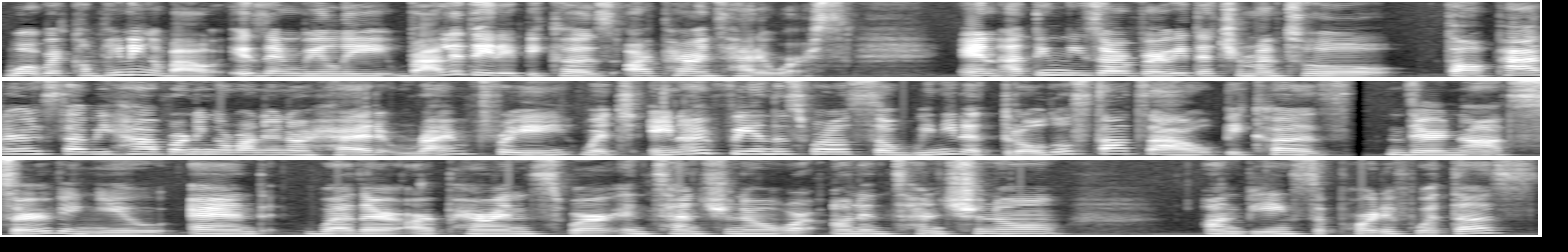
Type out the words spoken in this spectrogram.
what we're complaining about isn't really validated because our parents had it worse. And I think these are very detrimental thought patterns that we have running around in our head rent free, which ain't I free in this world. So we need to throw those thoughts out because they're not serving you. And whether our parents were intentional or unintentional on being supportive with us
